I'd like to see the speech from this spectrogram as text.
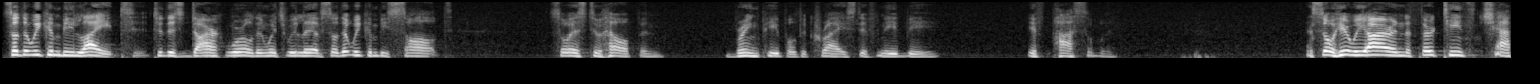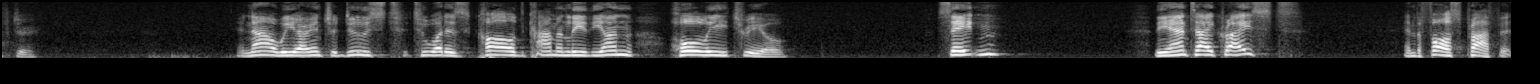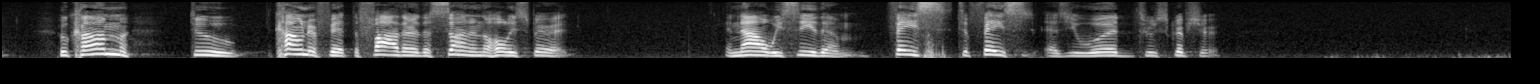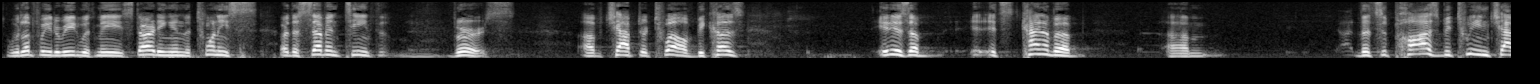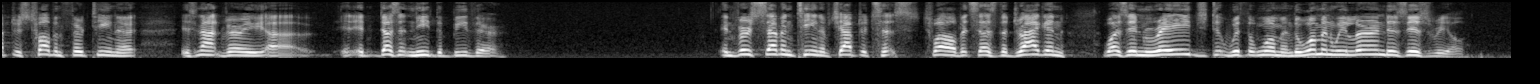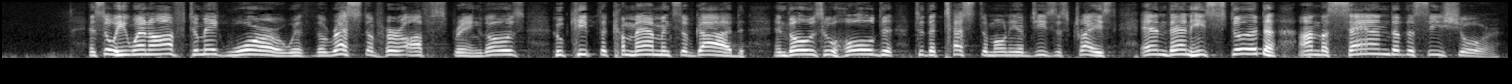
so that we can be light to this dark world in which we live, so that we can be salt, so as to help and bring people to Christ if need be, if possibly. And so here we are in the 13th chapter. And now we are introduced to what is called commonly the unholy trio Satan, the Antichrist, and the false prophet, who come to counterfeit the Father, the Son, and the Holy Spirit. And now we see them face to face, as you would through Scripture. I would love for you to read with me, starting in the 20th or the 17th verse of chapter 12 because it is a, it's kind of a, um, the pause between chapters 12 and 13 uh, is not very, uh, it, it doesn't need to be there. In verse 17 of chapter 12, it says, The dragon was enraged with the woman. The woman we learned is Israel. And so he went off to make war with the rest of her offspring, those who keep the commandments of God and those who hold to the testimony of Jesus Christ. And then he stood on the sand of the seashore.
